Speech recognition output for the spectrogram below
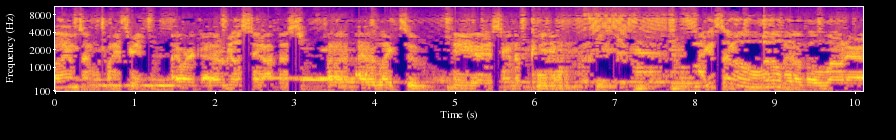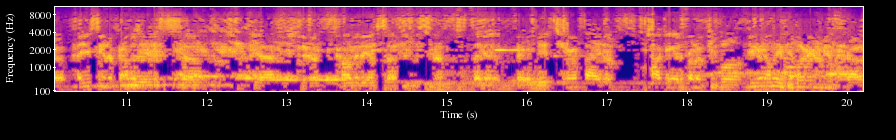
Williams. I'm 23. I work at a real estate office. Uh, I would like to be a stand-up comedian. I guess I'm a little bit of a loner. I do stand-up comedy, so yeah, know, comedy and stuff. So, I would be terrified of talking in front of people. You know how many people are going to be in the crowd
